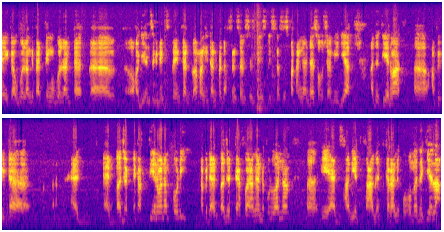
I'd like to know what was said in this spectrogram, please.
ඒක ඔයගොල්ලන්ගේ පැත්තෙන් ඔයගොල්ලන්ට ඔඩියන්ස් එකට එක්ස්ප්ලেইন කරනවා මම හිතන්නේ ප්‍රොඩක්ෂන් සර්විසස් බේස් බිස්නසස් පටන් ගන්න සෝෂල් මීඩියා අද තියෙනවා අපිට ඇඩ් බජට් එකක් තියෙනවා නම් පොඩි අපිට ඇඩ් බජට් එකක් හොයාගන්න පුළුවන් නම් ඒ ඇඩ්ස් හරියට ටාගට් කරන්නේ කොහොමද කියලා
